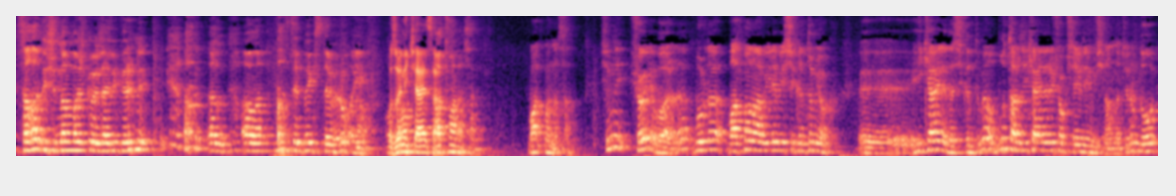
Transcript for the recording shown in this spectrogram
saha dışından başka özelliklerini al- ama bahsetmek istemiyorum ayıp. O zaman hikaye sen. Batman Hasan. Batman Hasan. Şimdi şöyle bu arada burada Batman abiyle bir sıkıntım yok. Ee, hikayeyle de sıkıntım yok ama bu tarz hikayeleri çok sevdiğim için anlatıyorum. Doğru.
